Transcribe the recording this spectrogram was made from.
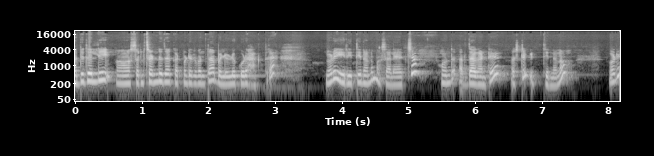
ಮಧ್ಯದಲ್ಲಿ ಸಣ್ಣ ಸಣ್ಣದಾಗಿ ಕಟ್ ಮಾಡಿರುವಂಥ ಬೆಳ್ಳುಳ್ಳಿ ಕೂಡ ಹಾಕ್ತಾರೆ. ನೋಡಿ, ಈ ರೀತಿ ನಾನು ಮಸಾಲೆ ಹಚ್ಚಿ ಒಂದು ಅರ್ಧ ಗಂಟೆ ಅಷ್ಟೇ ಇಡ್ತೀನಿ ನಾನು. ನೋಡಿ,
